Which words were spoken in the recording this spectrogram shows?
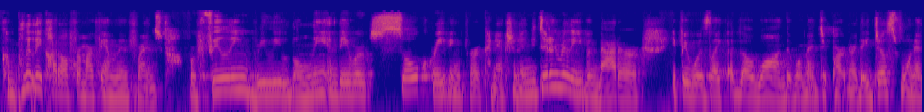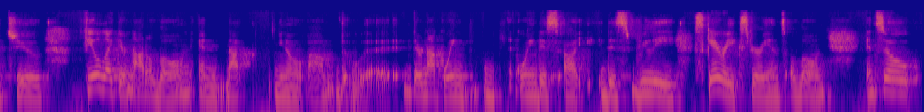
completely cut off from our family and friends, were feeling really lonely and they were so craving for a connection. And it didn't really even matter if it was like the one, the romantic partner. They just wanted to feel like they're not alone and not you know um, the, they're not going going this uh, this really scary experience alone. And so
